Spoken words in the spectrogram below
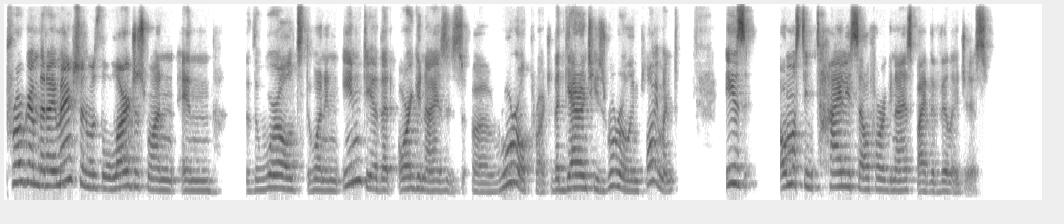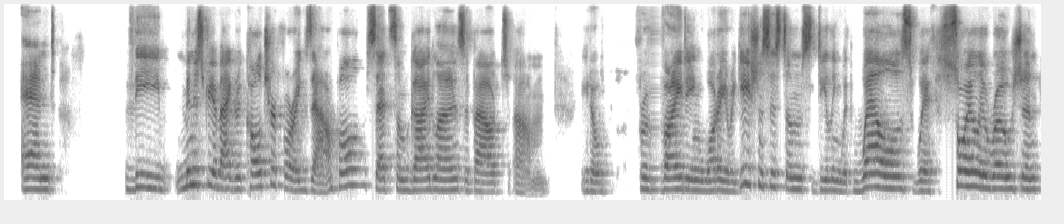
program that I mentioned was the largest one in the world, the one in India that organizes a rural project that guarantees rural employment is almost entirely self-organized by the villages. And the Ministry of Agriculture, for example, set some guidelines about, um, you know, providing water irrigation systems, dealing with wells, with soil erosion.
